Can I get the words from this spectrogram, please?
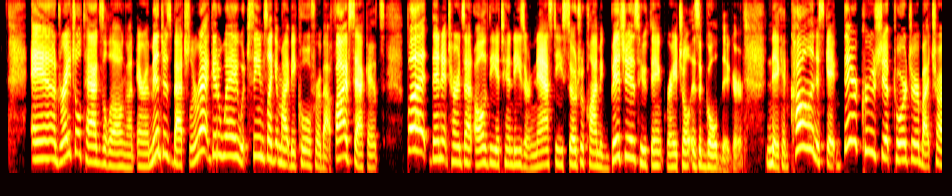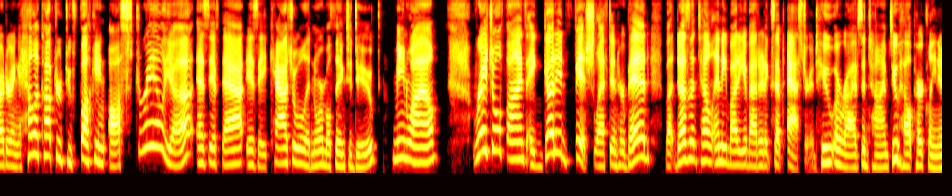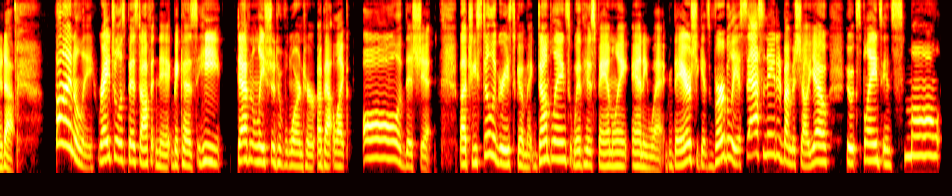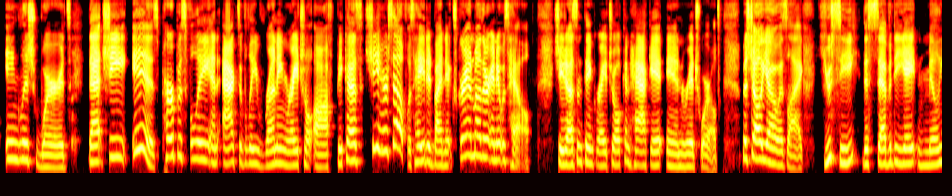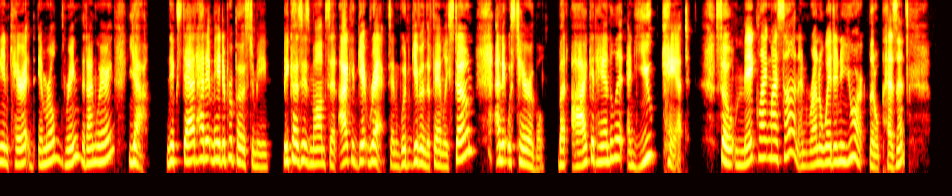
And Rachel tags along on Araminta's bachelorette getaway, which seems like it might be cool for about five seconds. But then it turns out all of the attendees are nasty social climbing bitches who think Rachel is a gold digger. Nick and Colin escape their cruise ship torture by chartering a helicopter to fucking Australia, as if that is a casual and normal thing to do. Meanwhile, Rachel finds a gutted fish left in her bed, but doesn't tell anybody about it except Astrid, who arrives in time to help her clean it up. Finally, Rachel is pissed off at Nick because he definitely should have warned her about like all of this shit. But she still agrees to go make dumplings with his family anyway. There, she gets verbally assassinated by Michelle Yeoh, who explains in small English words that she is purposefully and actively running Rachel off because she herself was hated by Nick's grandmother and it was hell. She doesn't think Rachel can hack it in Rich World. Michelle Yeoh is like, You see this 78 million carat emerald ring that I'm wearing? Yeah, Nick's dad had it made to propose to me because his mom said I could get wrecked and wouldn't give him the family stone, and it was terrible. But I could handle it, and you can't. So make like my son and run away to New York, little peasant.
